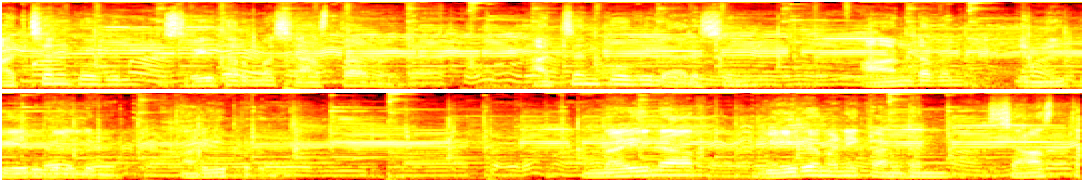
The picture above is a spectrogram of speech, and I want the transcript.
അച്ഛൻകോവിൽ ശ്രീധർമ്മ ശാസ്താവ് അച്ഛൻ കോവിൽ അരശൻ ആണ്ടവൻ എന്നീ പേരുകളിലും അറിയപ്പെടുന്നു. നൈനാർ വീരമണി കണ്ഠൻ ശാസ്ത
